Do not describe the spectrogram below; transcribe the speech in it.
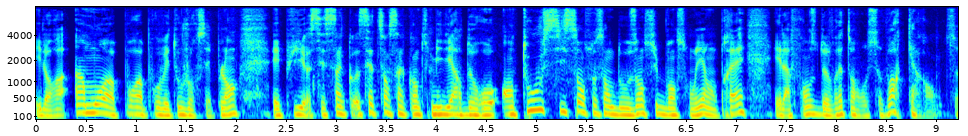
Il aura un mois pour approuver toujours ces plans. Et puis, c'est 750 milliards d'euros en tout, 672 en subventions et en prêts. Et la France devrait en recevoir 40.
